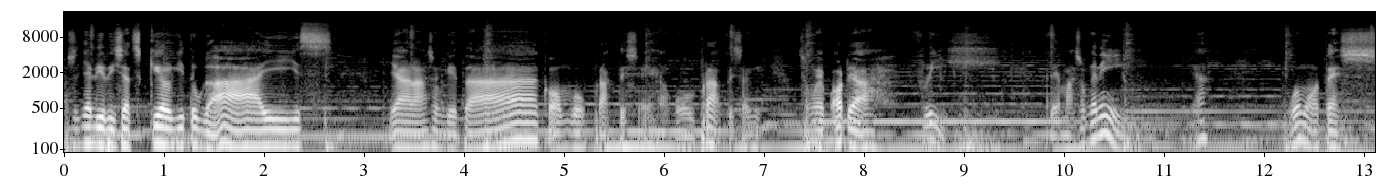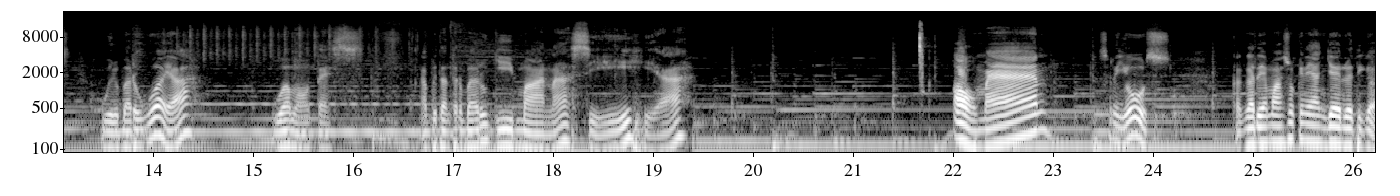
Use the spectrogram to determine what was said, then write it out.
Maksudnya di reset skill gitu guys. Ya langsung kita Combo praktis ya Combo praktis lagi. Langsung web out ya. Free. Ada yang masuk gak nih? Ya Gue mau tes baru gua ya. Gua mau tes. Updatean terbaru gimana sih ya? Oh man. Serius? Kagak dia masuk ini anjay. Udah tiga.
